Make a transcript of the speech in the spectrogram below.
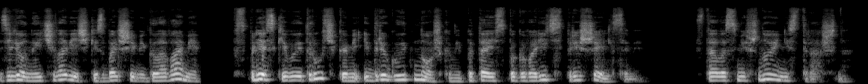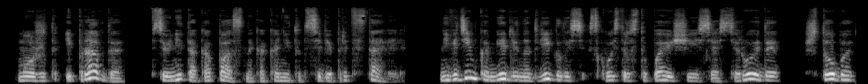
зеленые человечки с большими головами, всплескивает ручками и дрыгает ножками, пытаясь поговорить с пришельцами. Стало смешно и не страшно. Может, и правда все не так опасно, как они тут себе представили. Невидимка медленно двигалась сквозь расступающиеся астероиды, чтобы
